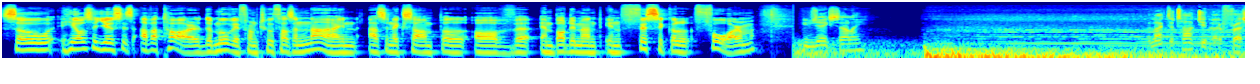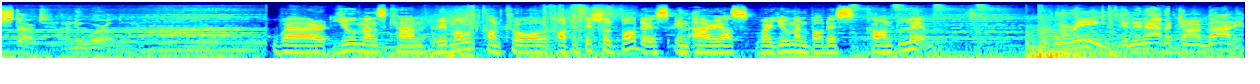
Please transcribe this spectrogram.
So he also uses Avatar, the movie from 2009, as an example of uh, embodiment in physical form. You Jake Sully? I'd like to talk to you about a fresh start on a new world. Where humans can remote control artificial bodies in areas where human bodies can't live. Marine in an avatar body.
